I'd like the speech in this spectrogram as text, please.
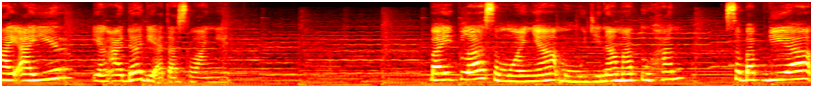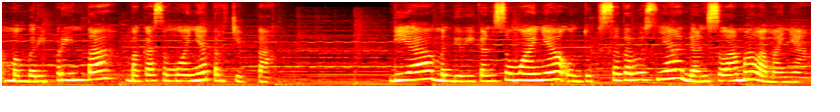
hai air yang ada di atas langit. Baiklah semuanya memuji nama Tuhan, sebab Dia memberi perintah, maka semuanya tercipta. Dia mendirikan semuanya untuk seterusnya dan selama-lamanya,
